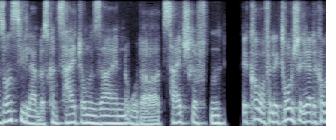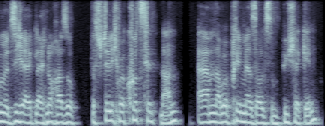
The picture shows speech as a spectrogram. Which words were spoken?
sonstige Lernmittel. Das können Zeitungen sein oder Zeitschriften. Wir kommen auf elektronische Geräte, kommen wir mit Sicherheit gleich noch. Also das stelle ich mal kurz hinten an. Ähm, aber primär soll es um Bücher gehen.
